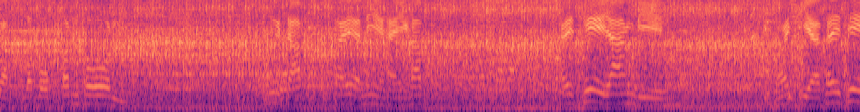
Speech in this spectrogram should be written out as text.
กับระบบคอนโทรลมือจับใส่อันนี้ให้ครับใช้เท่ยางดีน้อยเกียร์ใช้เท่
